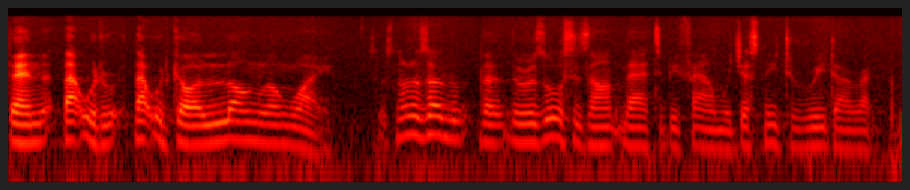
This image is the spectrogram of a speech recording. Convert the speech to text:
then that would, that would go a long, long way. So it's not as though the, the, resources aren't there to be found, we just need to redirect them.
